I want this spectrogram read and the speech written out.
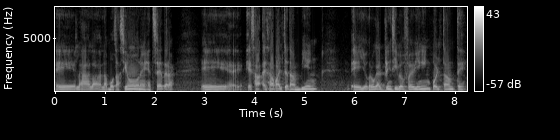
eh, las votaciones, etcétera. Eh, esa, esa parte también, yo creo que al principio fue bien importante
